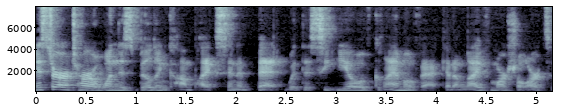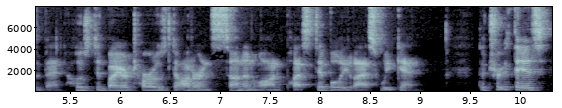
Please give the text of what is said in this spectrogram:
Mr. Artaro won this building complex in a bet with the CEO of Glamovac at a live martial arts event hosted by Artaro's daughter and son in law in Plastipoli last weekend. The truth is,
